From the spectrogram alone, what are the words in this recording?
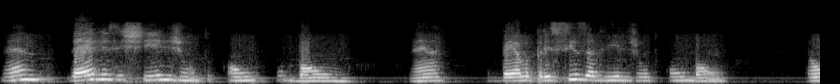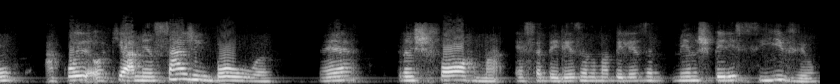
né, deve existir junto com o bom. Né? O belo precisa vir junto com o bom. Então, a, coisa, aqui, a mensagem boa né, transforma essa beleza numa beleza menos perecível,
